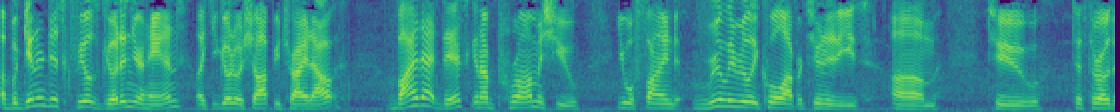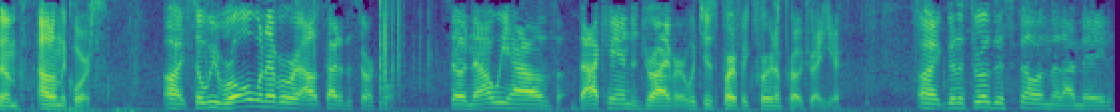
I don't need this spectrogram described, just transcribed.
a beginner disc feels good in your hand, like you go to a shop, you try it out, buy that disc, and I promise you, you will find really, really cool opportunities um, to to throw them out on the course. All right, so we roll whenever we're outside of the circle. So now we have backhand driver, which is perfect for an approach right here. All right, gonna throw this felon that I made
